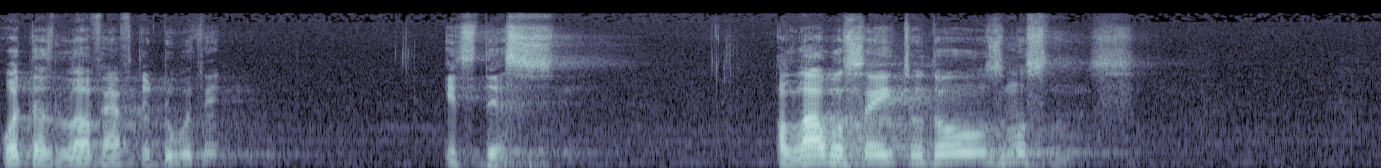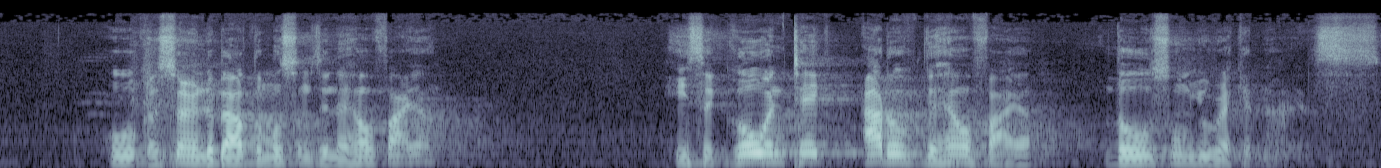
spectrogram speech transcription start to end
What does love have to do with it? It's this. Allah will say to those Muslims who were concerned about the Muslims in the hellfire, he said, Go and take out of the hellfire those whom you recognize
